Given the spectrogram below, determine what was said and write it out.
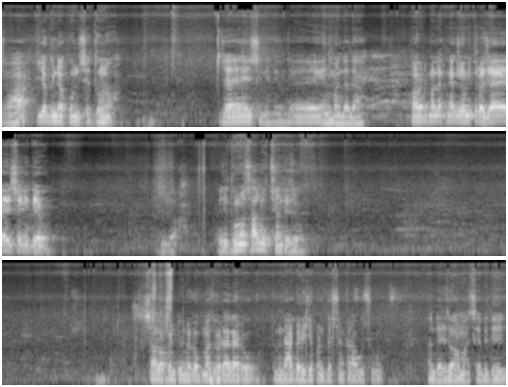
જો આ યજ્ઞકુંડ છે ધૂણો. જય શનિદેવ જય હનુમાન દાદા. કોમેન્ટમાં લખી નાખજો, મિત્રો. જય શનિદેવ. જો, હજુ ધૂણો ચાલુ જ છે અંદર જો. ચાલો કન્ટિન્યુ લોગમાં જોડાયેલા રહો. તમને આગળ જે પણ દર્શન કરાવું છું. અંદર જો આમાં છે બધી.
